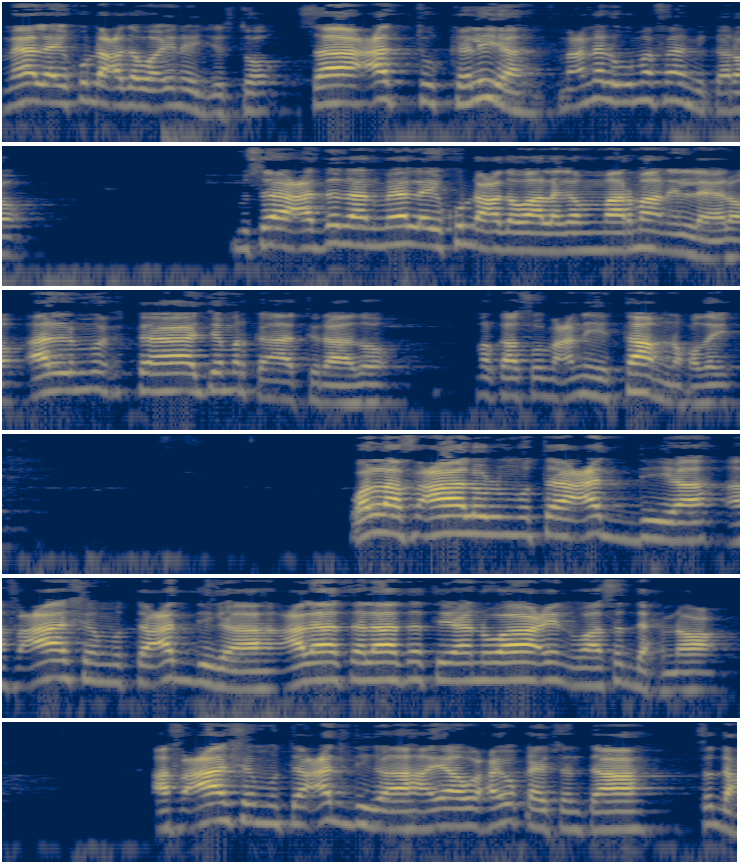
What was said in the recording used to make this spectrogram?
meel ay ku dhacdo waa inay jirto. Saacadtu keliya macno laguma fahmi karo. Musaacadadan meel ay ku dhacdo waa lagama maarmaan in la helo. Almuxtaaja marka aad tiraahdo markaasuu macnihii taam noqday. Walafcaalu lmutacadiya afcaasha mutacadiga ah calaa halaathati anwaacin waa saddex nooc. Afcaasha mutacadiga ah ayaa waxay u qeybsantaa saddex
